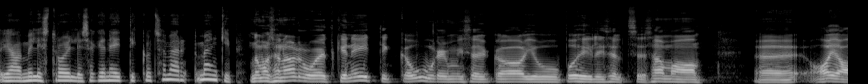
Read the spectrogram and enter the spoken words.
ja millist rolli see geneetika üldse mängib? no ma saan aru, et geneetika uurimisega ju põhiliselt seesama äh, aja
